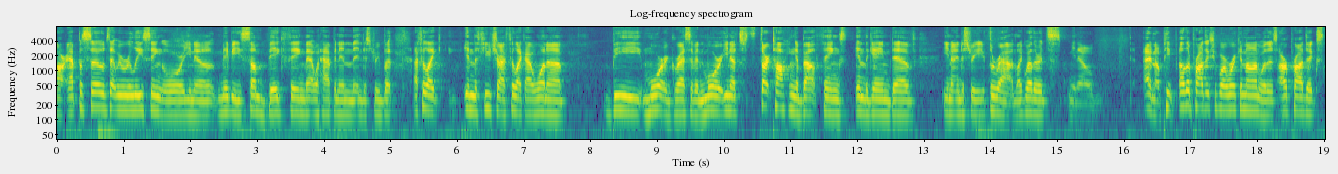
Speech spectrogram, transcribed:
our episodes that we're releasing or you know maybe some big thing that would happen in the industry. But I feel like in the future, I feel like I want to be more aggressive and more you know start talking about things in the game dev you know industry throughout like whether it's you know I don't know, peop other projects people are working on, whether it's our projects,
